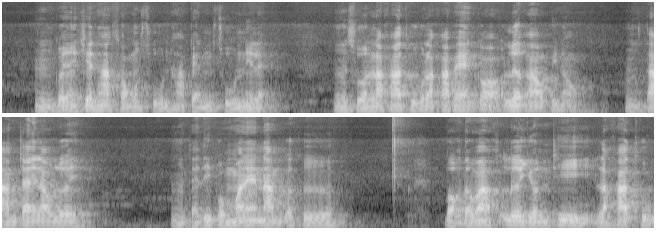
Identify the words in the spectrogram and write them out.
ๆอืมก็อย่างเช่นห้าสองศูนย์ห้าแปดศูนย์นี่แหละเออส่วนราคาถูกราคาแพงก็เลือกเอาพี่น้อง ตามใจเราเลยแต่ที่ผมมาแนะนำก็คือ บอกแต่ว่าเรือยนต์ที่ราคาถูก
